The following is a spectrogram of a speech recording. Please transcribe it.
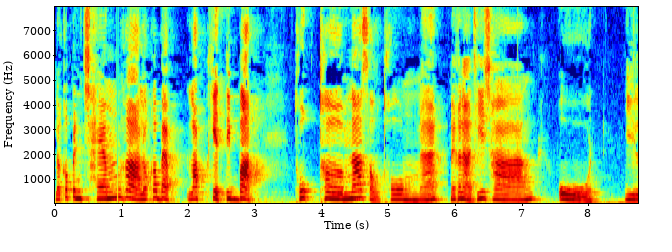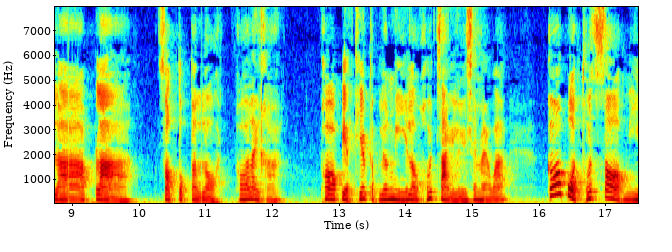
แล้วก็เป็นแชมป์ค่ะ แล้วก็แบบรับเกียรติบัตรทุกเทอมหน้าเสาธงนะ ในขณะที่ช้าง อูด ยีราฟปลา สอบตกตลอด เพราะอะไรคะ พอเปรียบเทียบกับเรื่องนี้เราเข้าใจเลยใช่ไหมว่า ก็บททดสอบนี้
